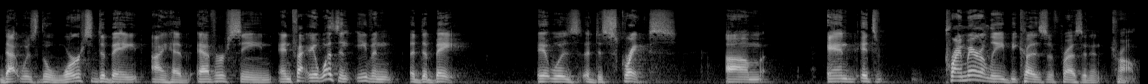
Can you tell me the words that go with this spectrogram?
That was the worst debate I have ever seen. In fact, it wasn't even a debate, it was a disgrace. Um, and it's primarily because of President Trump.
